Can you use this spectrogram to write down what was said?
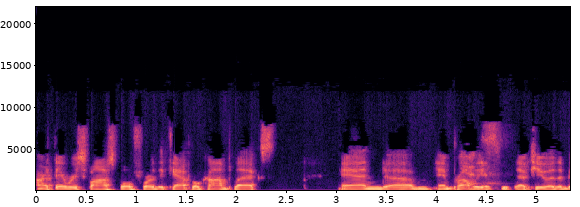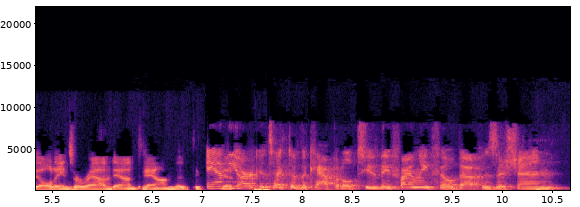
aren't they responsible for the Capitol complex and um, and probably yes. a, a, few of the buildings around downtown that the, and that, the architect of the Capitol too. They finally filled that position,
